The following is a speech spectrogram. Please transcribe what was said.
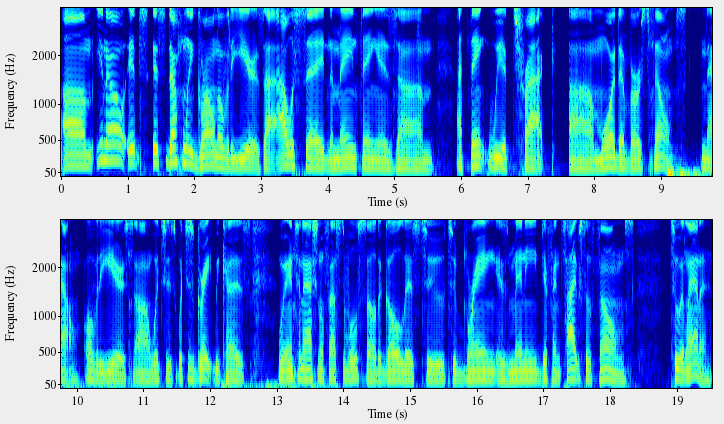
Um, you know, it's it's definitely grown over the years. I, I would say the main thing is um, I think we attract uh, more diverse films now over the years, uh, which is which is great because we're international festivals. So the goal is to to bring as many different types of films to Atlanta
